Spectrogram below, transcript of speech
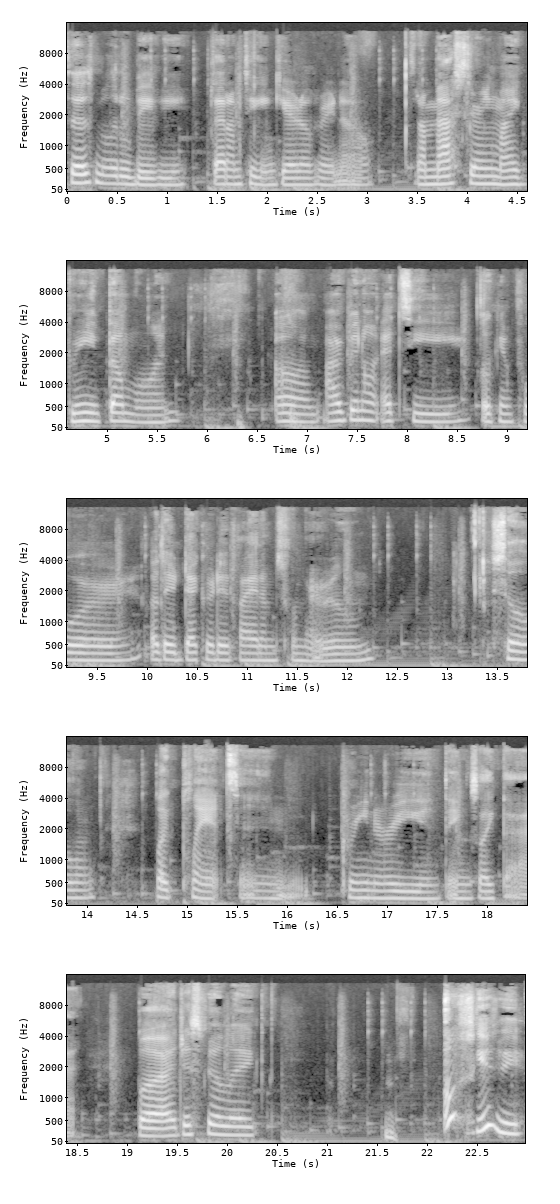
So that's my little baby that I'm taking care of right now. That I'm mastering my green thumb on. Um, I've been on Etsy looking for other decorative items for my room. So, like plants and greenery and things like that. But I just feel like. Oh, excuse me.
